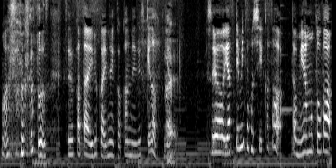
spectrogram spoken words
まあそのことをする方はいるかいないかわかんないですけど、いやはい。それをやってみてほしい方は多分宮本が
